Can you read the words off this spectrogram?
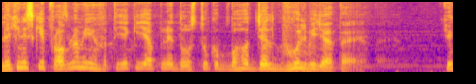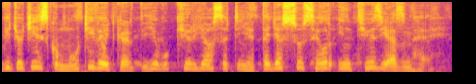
लेकिन इसकी प्रॉब्लम ये होती है कि ये अपने दोस्तों को बहुत जल्द भूल भी जाता है, क्योंकि जो चीज़ को मोटिवेट करती है, वो क्यूरियोसिटी है, तजस्स है और इंथ्यूजियाज्म है।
